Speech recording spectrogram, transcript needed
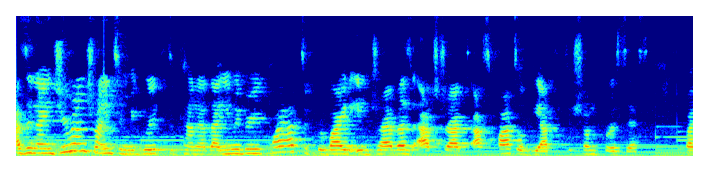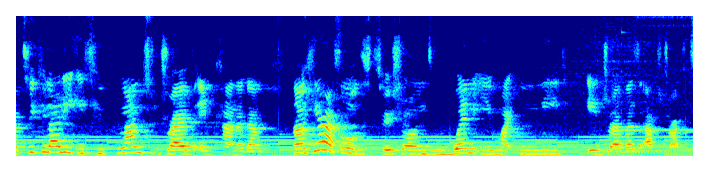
As a Nigerian trying to migrate to Canada, you may be required to provide a driver's abstract as part of the application process, particularly if you plan to drive in Canada. Now, here are some of the situations when you might need a driver's abstract.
